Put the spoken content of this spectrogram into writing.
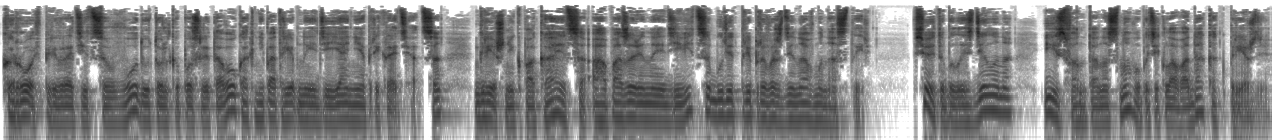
Кровь превратится в воду только после того, как непотребные деяния прекратятся, грешник покается, а опозоренная девица будет припровождена в монастырь. Все это было сделано, и из фонтана снова потекла вода, как прежде.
